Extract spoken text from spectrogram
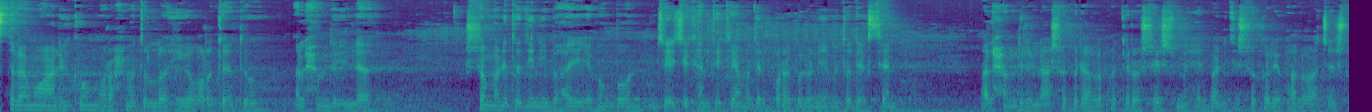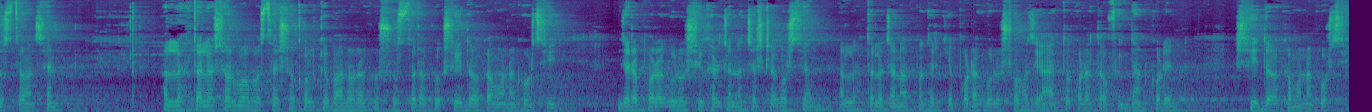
আসসালামু আলাইকুম রহমতুল্লাহ বরকাত আলহামদুলিল্লাহ। সম্মানিত দিনী ভাই এবং বোন, যে যেখান থেকে আমাদের পড়াগুলো নিয়মিত দেখছেন, আলহামদুলিল্লাহ আশা করি আল্লাহ পাকের অশেষ মেহেরবানিতে সকলে ভালো আছেন, সুস্থ আছেন। আল্লাহ তালা সর্ব অবস্থায় সকলকে ভালো রাখুক, সুস্থ রাখুক, সেই দোয়া কামনা করছি। যারা পড়াগুলো শেখার জন্য চেষ্টা করছেন, আল্লাহ তালা যেন আপনাদেরকে পড়াগুলো সহজে আয়ত্ত করা তৌফিক দান করেন, সেই দোয়া কামনা করছি।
